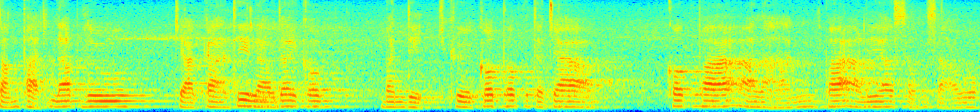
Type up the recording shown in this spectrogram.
สัมผัสรับรู้จากการที่เราได้คบบัณฑิตคือคบพระพุทธเจ้า คบพระอาหารหันต์พระอริยสงสาวก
